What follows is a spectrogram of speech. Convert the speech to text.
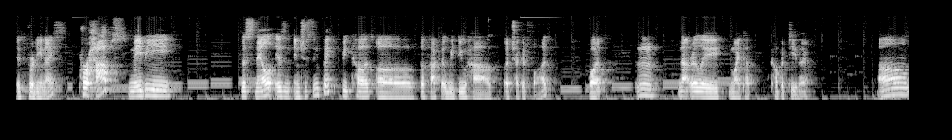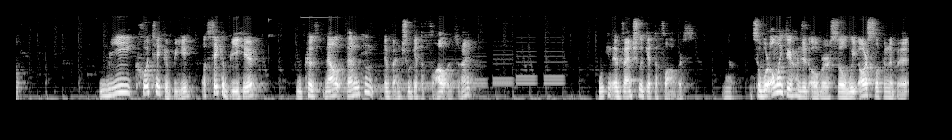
It's pretty nice. Perhaps, maybe the snail is an interesting pick because of the fact that we do have a checkered flag. But, mm, not really my cup of tea there. Um, we could take a bee. Let's take a bee here. Because now, then we can eventually get the flowers, right? We can eventually get the flowers. So we're only 300 over, so we are slipping a bit.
